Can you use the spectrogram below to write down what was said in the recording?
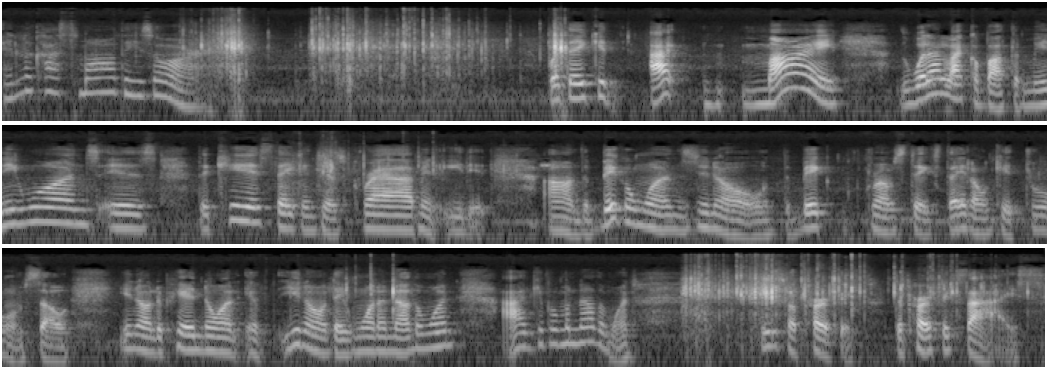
and look how small these are but they could I my what I like about the mini ones is the kids they can just grab and eat it. Um, the bigger ones, you know, the big drumsticks, they don't get through them. So, you know, depending on if you know they want another one, I give them another one. These are perfect, the perfect size.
